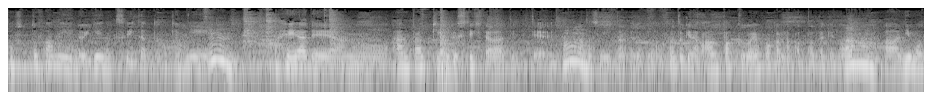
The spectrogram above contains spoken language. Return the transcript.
ホストファミリーの家に着いた時に、うん。部屋であのアンパッキングしてきたらって言って、うん。私に言ったんだけどその時なんかアンパックがよく分かんなかったんだけど、うん。あ荷物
